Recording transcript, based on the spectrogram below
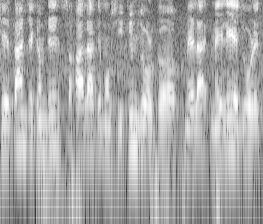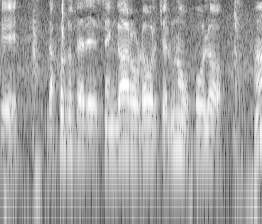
شیطان چې کوم دی س آلات موسیقي هم جوړ کو میلې جوړ کې د خزو ته د سنگار او ډول چلونه وخولو ها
